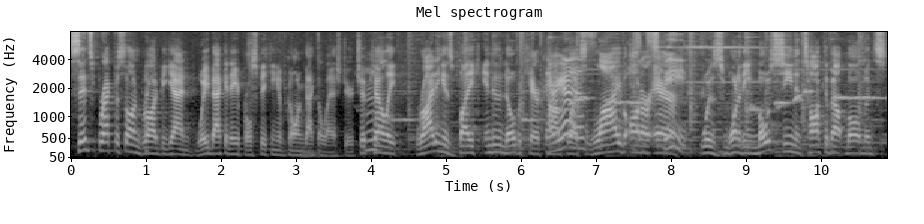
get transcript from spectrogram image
Since Breakfast on Broad began way back in April, speaking of going back to last year, Chip Kelly riding his bike into the NovaCare Mm. There complex live on our air was one of the most seen and talked about moments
